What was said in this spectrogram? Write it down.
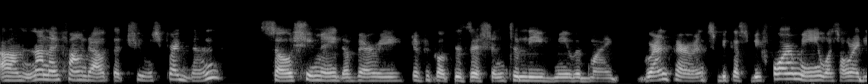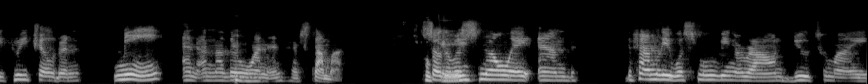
um, Nanay found out that she was pregnant. So she made a very difficult decision to leave me with my grandparents because before me was already three children, me and another mm-hmm. one in her stomach. Okay. So there was no way, and the family was moving around due to my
